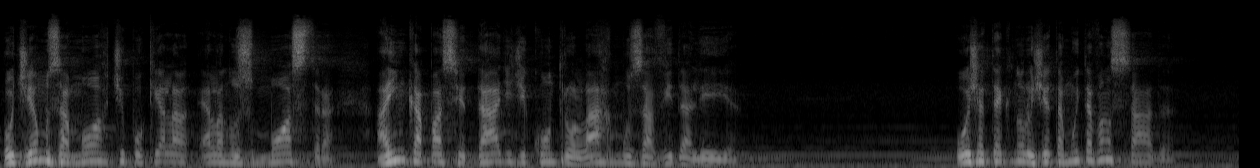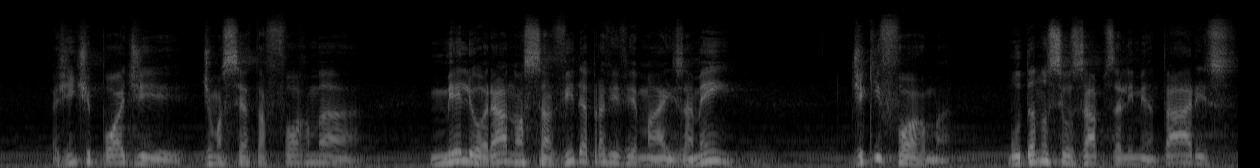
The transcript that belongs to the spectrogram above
Odiamos a morte porque ela, ela nos mostra a incapacidade de controlarmos a vida alheia. Hoje a tecnologia está muito avançada. A gente pode, de uma certa forma, melhorar nossa vida para viver mais, amém? De que forma? Mudando seus hábitos alimentares.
